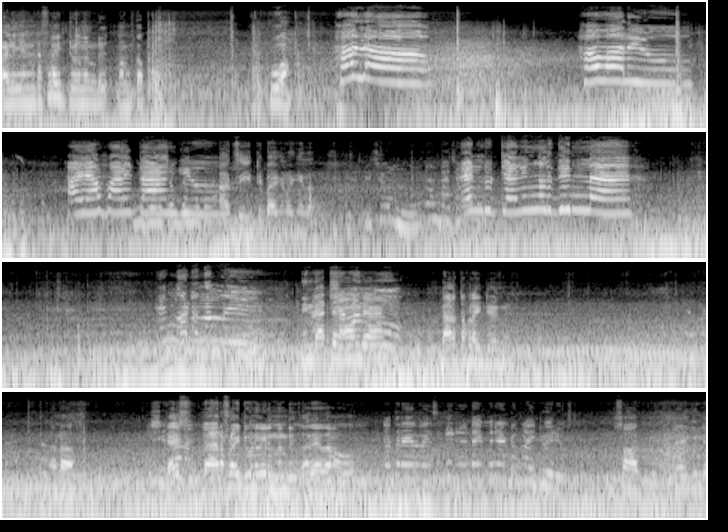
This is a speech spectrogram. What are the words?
അളിയന്റെ ഫ്ലൈറ്റ് വന്നിട്ടുണ്ട് നമുക്കപ്പോൾ പോവാം. Hello how are you I am fine thank you ആ സീറ്റ് ബാഗ് സംഭവിച്ചു എന്തുട്ടാ നിങ്ങൾ തിന്നെ? എങ്ങോട്ട് നമ്മൾ നിന്റെ അച്ഛനെ കൊണ്ട് അടുത്ത ഫ്ലൈറ്റ് വരുന്നു. കണ്ടാ? Guys, വേറെ ഫ്ലൈറ്റ് കൊണ്ട് വരുന്നുണ്ട്. അതേതാണോ എത്ര എയർവേസിന്റെ ഒരു ടൈം രണ്ട് ഫ്ലൈറ്റ് വരും? സാധ്യതയില്ല.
